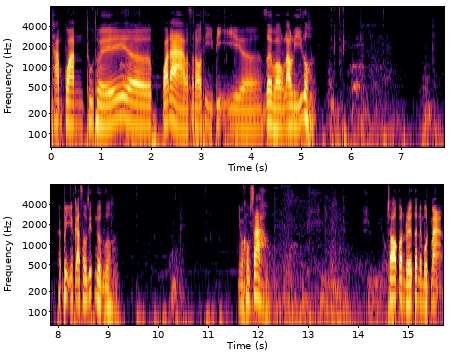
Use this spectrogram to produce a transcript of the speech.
Tham quan thu thuế uh, quá đà và sau đó thì bị uh, rơi vào vòng lao lý rồi. Bị những cá sấu giết ngược rồi. Nhưng mà không sao. Cho con rế tân này một mạng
